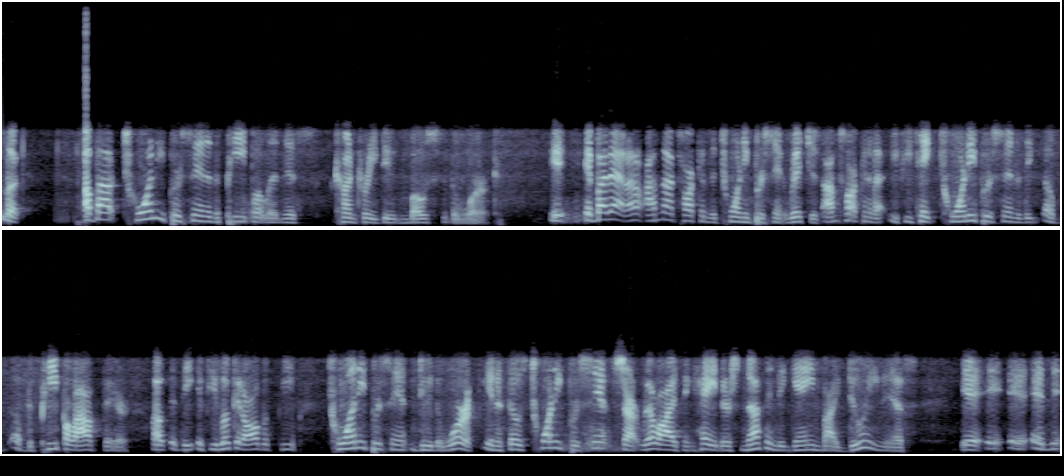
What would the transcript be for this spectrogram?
look, about twenty percent of the people in this country do most of the work. It, and by that, I, I'm not talking the 20% richest. I'm talking about if you take 20% of the of, of the people out there. Uh, the, if you look at all the people, 20% do the work, and if those 20% start realizing, hey, there's nothing to gain by doing this, and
